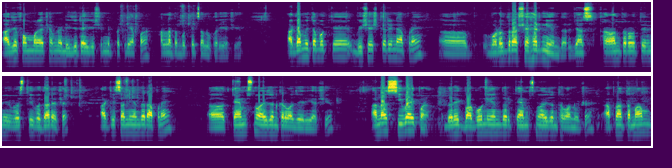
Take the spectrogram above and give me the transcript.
આજે ફોર્મ મળ્યા છે, એમને ડિજિટાઇઝેશનની પ્રક્રિયા પણ હાલના તબક્કે ચાલુ કરીએ છીએ. આગામી તબક્કે વિશેષ કરીને આપણે વડોદરા શહેરની અંદર, જ્યાં સ્થળાંતરોની વસ્તી વધારે છે, આ કિસ્સાની અંદર આપણે કેમ્પ્સનું આયોજન કરવા જઈ રહ્યા છીએ. આના સિવાય પણ દરેક ભાગોની અંદર કેમ્પ્સનું આયોજન થવાનું છે. આપણા તમામ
